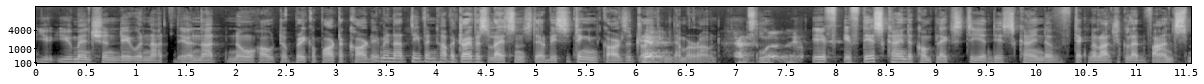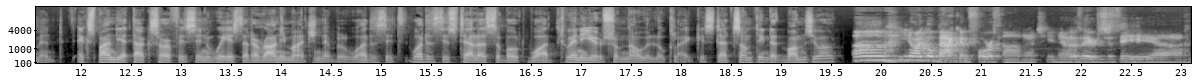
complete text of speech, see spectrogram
you, you mentioned they will not they will not know how to break apart a car. They may not even have a driver's license. They'll be sitting in cars and driving yeah, them around. Absolutely. If if this kind of complexity and this kind of technological advancement expand the attack surface in ways that are unimaginable what does it what does this tell us about what 20 years from now will look like? Is that something that bums you out? Um you know i go back and forth on it. You know there's the uh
